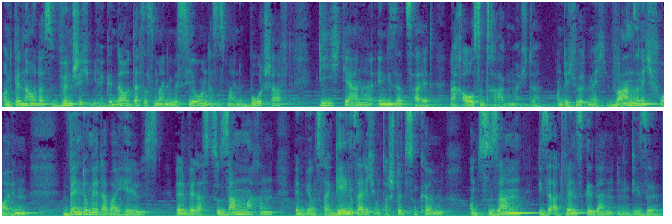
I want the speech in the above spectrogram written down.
Und genau das wünsche ich mir. Genau das ist meine Mission, das ist meine Botschaft, die ich gerne in dieser Zeit nach außen tragen möchte. Und ich würde mich wahnsinnig freuen, wenn du mir dabei hilfst, wenn wir das zusammen machen, wenn wir uns da gegenseitig unterstützen können und zusammen diese Adventsgedanken, diese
